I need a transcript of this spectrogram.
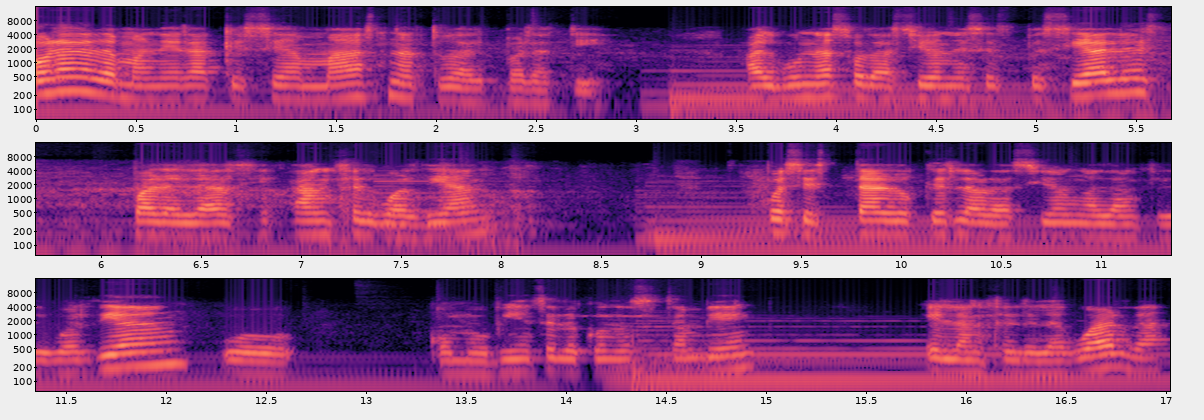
Ora de la manera que sea más natural para ti. Algunas oraciones especiales para el ángel guardián, pues está lo que es la oración al ángel guardián o como bien se le conoce también, el ángel de la guarda.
